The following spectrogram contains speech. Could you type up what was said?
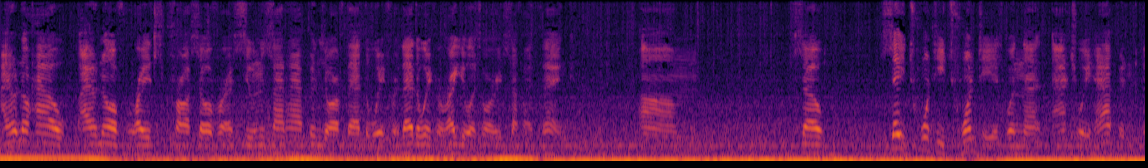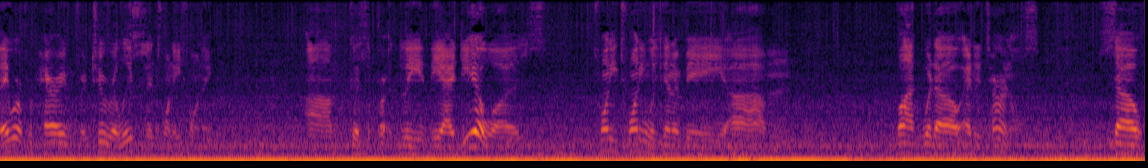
I don't know how. I don't know if rights cross over as soon as that happens, or if they had to wait for they had to wait for regulatory stuff. I think. Um, so say 2020 is when that actually happened. They were preparing for two releases in 2020 because um, the, the the idea was 2020 was going to be um, Black Widow and Eternals. So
